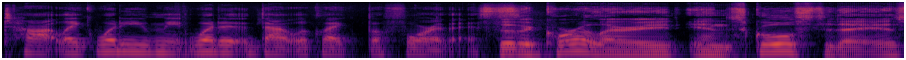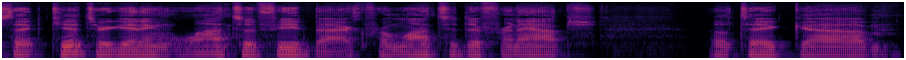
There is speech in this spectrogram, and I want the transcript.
talk? Like, what do you mean? What did that look like before this? So the corollary in schools today is that kids are getting lots of feedback from lots of different apps. They'll take um,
